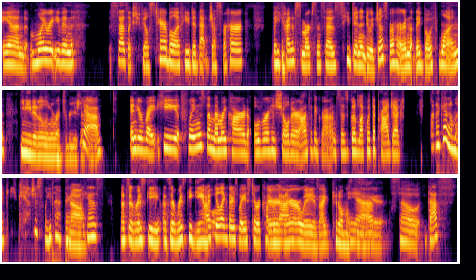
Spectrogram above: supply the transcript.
And Moira even says like she feels terrible if he did that just for her. But he kind of smirks and says he didn't do it just for her and that they both won. He needed a little retribution. Yeah. And you're right. He flings the memory card over his shoulder onto the ground, says, Good luck with the project. But again, I'm like, you can't just leave that there No. because That's a risky. That's a risky gamble. I feel like there's ways to recover there, that. there are ways. I could almost Yeah. it. So that's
